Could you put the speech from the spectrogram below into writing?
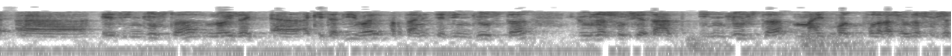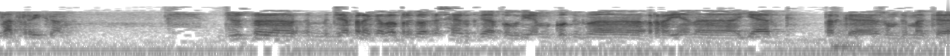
eh, és injusta, no és eh, equitativa i per tant és injusta i una societat injusta mai pot, podrà ser una societat rica. Just eh, ja per acabar, perquè és cert que podríem continuar raient a llarg, perquè és un tema que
